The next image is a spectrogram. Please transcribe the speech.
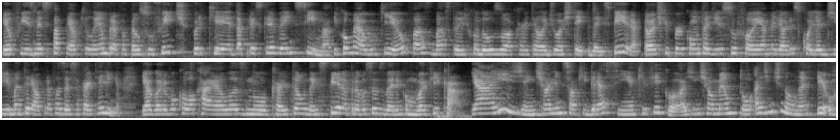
eu fiz nesse papel que lembra papel sulfite, porque dá pra escrever em cima. E como é algo que eu faço bastante quando eu uso a cartela de washi tape da Inspira, eu acho que por conta disso foi a melhor escolha de material pra fazer essa cartelinha. E agora eu vou colocar elas no cartão da Inspira pra vocês verem como vai ficar. E aí, gente, olhem só que gracinha que ficou. A gente aumentou, a gente não, né? Eu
